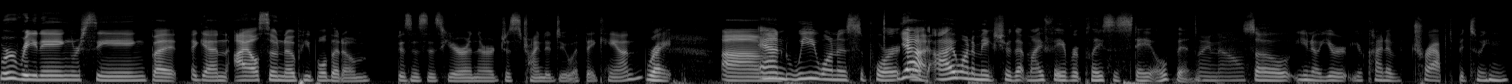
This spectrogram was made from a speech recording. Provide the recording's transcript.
we're reading, we're seeing. But again, I also know people that own businesses here, and they're just trying to do what they can. right. Um, and we want to support. yeah. like, I want to make sure that my favorite places stay open. I know. So you know, you're you're kind of trapped between.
